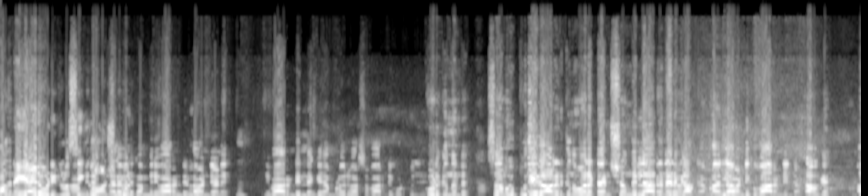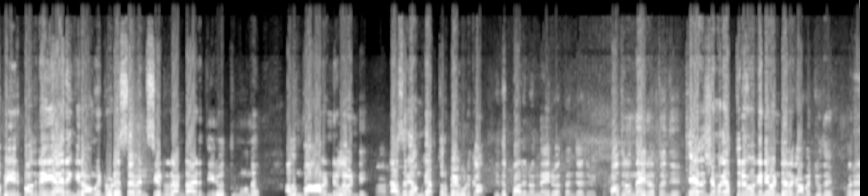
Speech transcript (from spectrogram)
പതിനയ്യായിരം ഓടിയിട്ടുള്ളൂ. സിംഗിൾ ഓൺ കമ്പനി വാറണ്ടി ഉള്ള വണ്ടിയാണ്. ഇനി വാറണ്ടി ഇല്ലെങ്കിൽ നമ്മൾ ഒരു വർഷം വാറണ്ടി കൊടുക്കും ചെയ്യും. കൊടുക്കുന്നുണ്ട്. സോ നമുക്ക് പുതിയ കാർ എടുക്കുന്ന പോലെ ടെൻഷൻ ഒന്നും ഇല്ലാതെ തന്നെ എടുക്കാം. നമ്മളെല്ലാ വണ്ടിക്കും വാറണ്ടി ഉണ്ടാവും. ഓക്കെ അപ്പൊ ഈ പതിനയ്യായിരം കിലോമീറ്ററുടെ സെവൻ സീറ്റർ രണ്ടായിരത്തി ഇരുപത്തി മൂന്ന് അതും വാറണ്ടി ഉള്ള വണ്ടി. നാസിക്ക് നമുക്ക് എത്ര രൂപ കൊടുക്കാം? ഇത് പതിനൊന്ന് ഇരുപത്തി അഞ്ചാ ചോദിക്കും പതിനൊന്ന് ഇരുപത്തഞ്ച്. ഏകദേശം നമുക്ക് എത്ര രൂപക്ക് വണ്ടി ഇറക്കാൻ പറ്റൂ ഒരു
